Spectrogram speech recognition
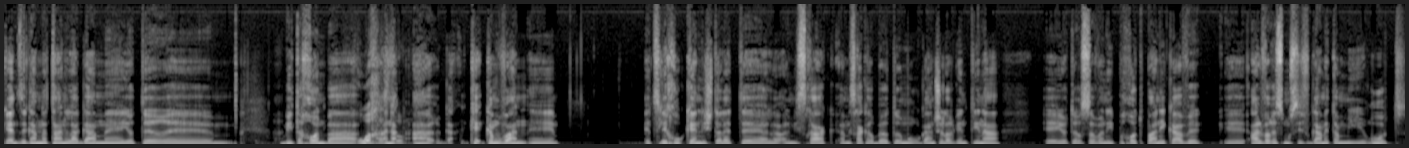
כן, זה גם נתן לה גם uh, יותר uh, ביטחון ב... רוח הזו. כמובן, uh, הצליחו כן להשתלט uh, על, על משחק, המשחק הרבה יותר מאורגן של ארגנטינה, uh, יותר סבלני, פחות פאניקה, ואלוורס מוסיף גם את המהירות.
